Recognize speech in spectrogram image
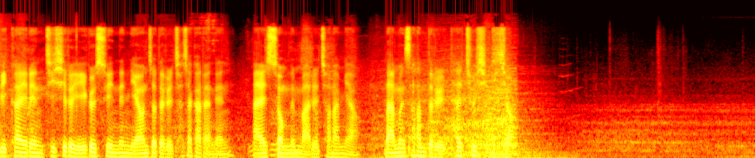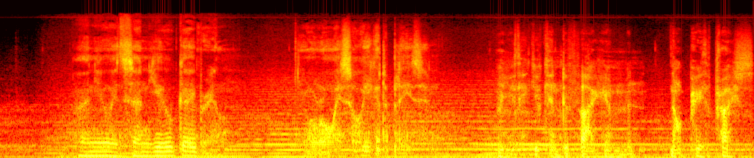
미카엘은 지시를 읽을 수 있는 예언자들을 찾아가라는 알 수 없는 말을 전하며 남은 사람들을 탈출시키죠. knew he'd send you, Gabriel. You were always so eager to please him. You think you can defy him and not pay the price?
